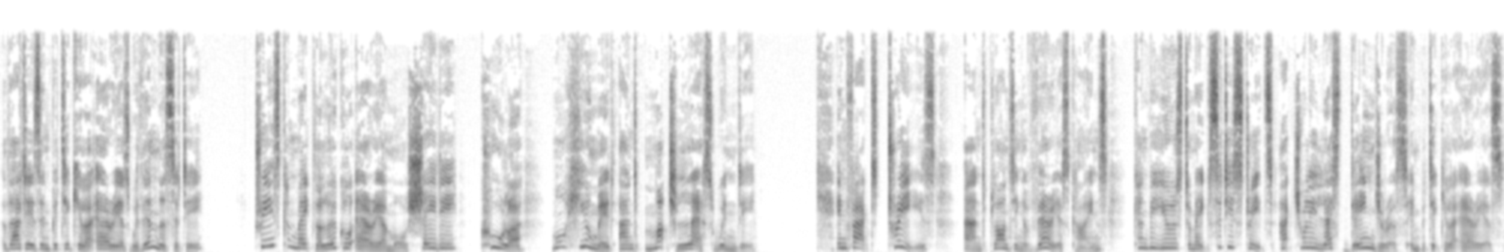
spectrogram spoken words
that is in particular areas within the city, trees can make the local area more shady, cooler, more humid, and much less windy. In fact, trees, and planting of various kinds, can be used to make city streets actually less dangerous in particular areas.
